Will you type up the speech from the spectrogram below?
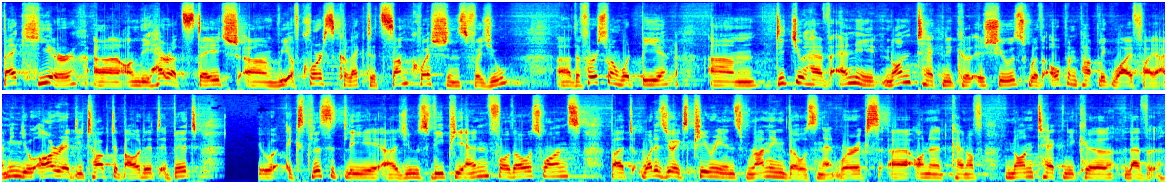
Back here uh, on the Herod stage, um, we of course collected some questions for you. Uh, the first one would be, um, did you have any non-technical issues with open public Wi-Fi? I mean, you already talked about it a bit, you explicitly uh, use VPN for those ones, but what is your experience running those networks uh, on a kind of non-technical level?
